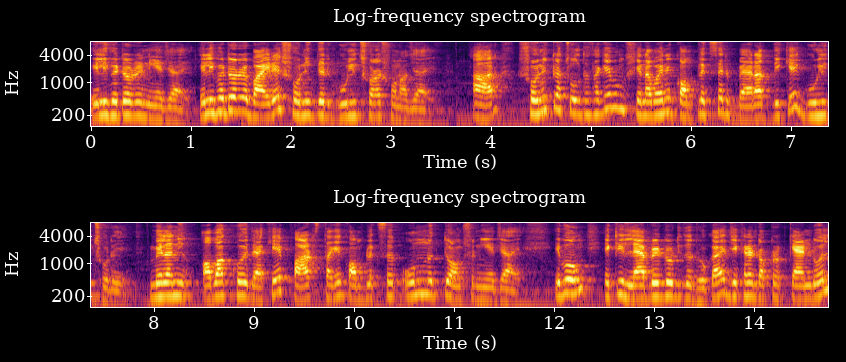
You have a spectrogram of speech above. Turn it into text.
এলিভেটরে নিয়ে যায়। এলিভেটরের বাইরে সৈনিকদের গুলি ছড়া শোনা যায়। আর সৈনিকরা চলতে থাকে এবং সেনাবাহিনী কমপ্লেক্সের বেড়ার দিকে গুলি ছোড়ে। মেলানি অবাক হয়ে দেখে পার্টস তাকে কমপ্লেক্সের অন্য একটি অংশ নিয়ে যায় এবং একটি ল্যাবরেটরিতে ঢোকায় যেখানে ডক্টর ক্যান্ডোয়েল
